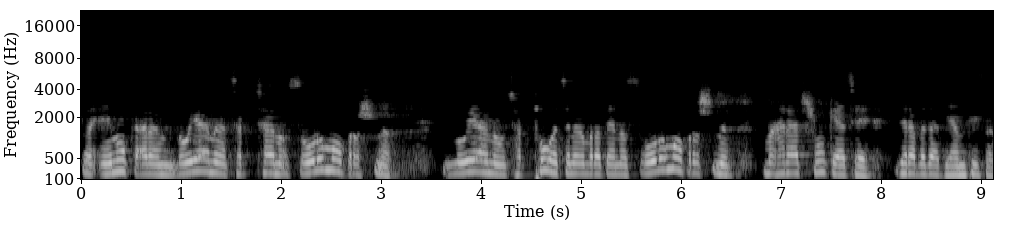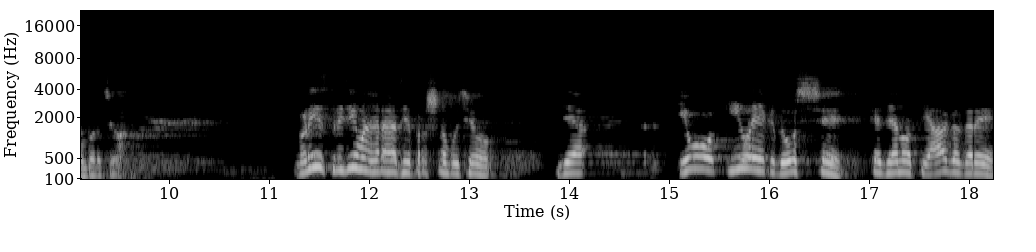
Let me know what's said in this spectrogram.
તો એનું કારણ લોયાના છઠ્ઠાનો સોળમો પ્રશ્ન. લોયાનું છઠ્ઠું વચનામૃત એનો સોળમો પ્રશ્ન. મહારાજ શું કહે છે? જરા બધા ધ્યાનથી સાંભળજો. વળી શ્રીજી મહારાજે પ્રશ્ન પૂછ્યો, જે એવો કયો એક દોષ છે કે જેનો ત્યાગ કરે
